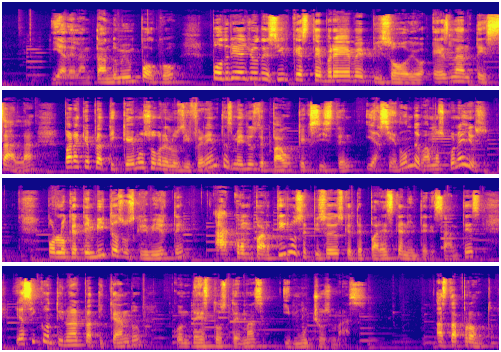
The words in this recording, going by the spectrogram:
y adelantándome un poco, podría yo decir que este breve episodio es la antesala para que platiquemos sobre los diferentes medios de pago que existen y hacia dónde vamos con ellos. Por lo que te invito a suscribirte, a compartir los episodios que te parezcan interesantes y así continuar platicando con de estos temas y muchos más. Hasta pronto.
